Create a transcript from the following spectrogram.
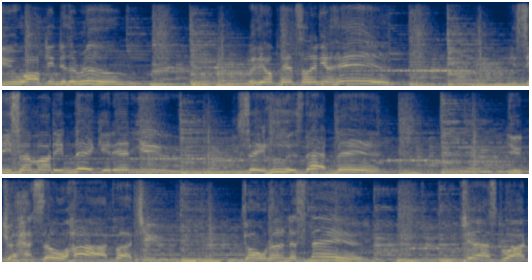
You walk into the room with your pencil in your hand. See somebody naked and you you say who is that man? You try so hard but you don't understand just what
